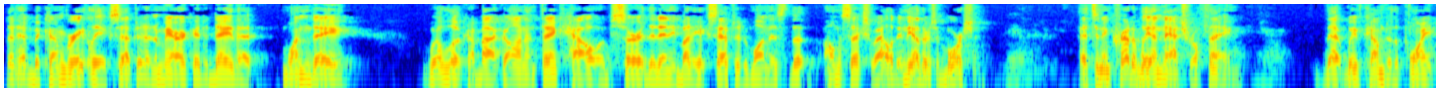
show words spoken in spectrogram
that have become greatly accepted in America today that one day we'll look back on and think how absurd that anybody accepted. One is the homosexuality and the other is abortion. Yeah. It's an incredibly unnatural thing yeah. that we've come to the point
